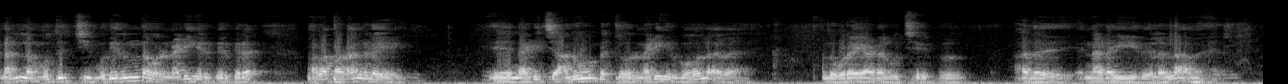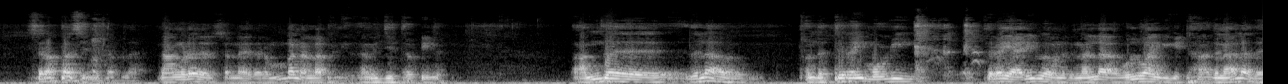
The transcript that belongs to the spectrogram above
நல்ல முதிர்ச்சி முதிர்ந்த ஒரு நடிகருக்கு இருக்கிற பல படங்களை அஹ், அனுபவம் பெற்ற ஒரு நடிகர் போல அவன் அந்த உரையாடல் உச்சரிப்பு அது நடை இதுலெல்லாம் அவன் சிறப்பா செஞ்சுட்டாப்ல. நான் கூட சொன்னேன் இதை ரொம்ப நல்லா பண்ணியிருக்கேன் விஜித் அப்படின்னு அந்த இதில் அந்த திரை மொழி திரை அறிவு அவனுக்கு நல்லா உள்வாங்கிக்கிட்டான். அதனால அதை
